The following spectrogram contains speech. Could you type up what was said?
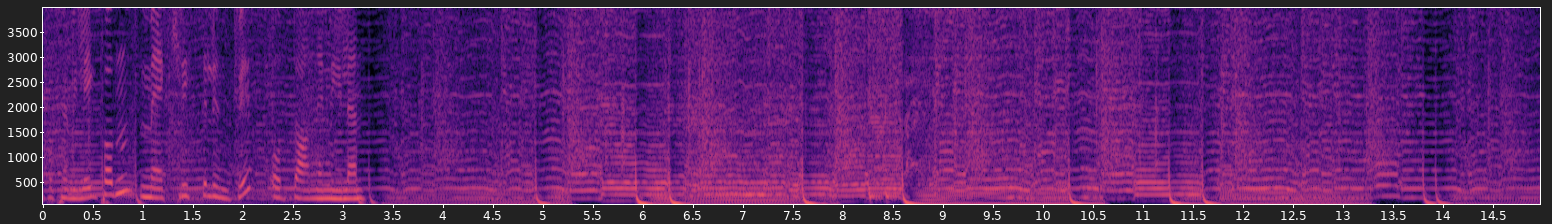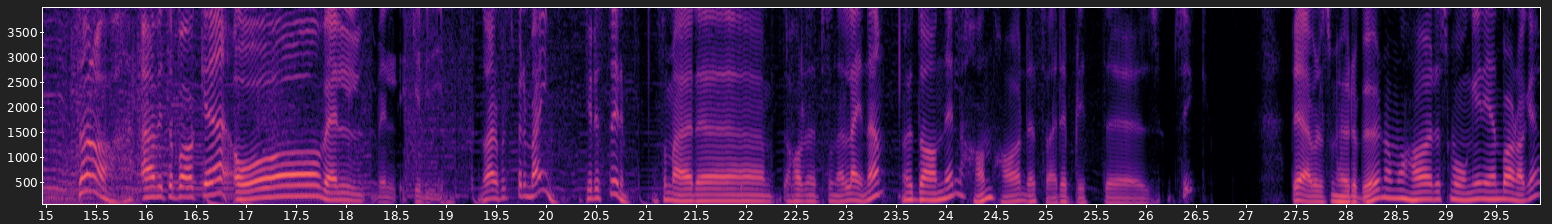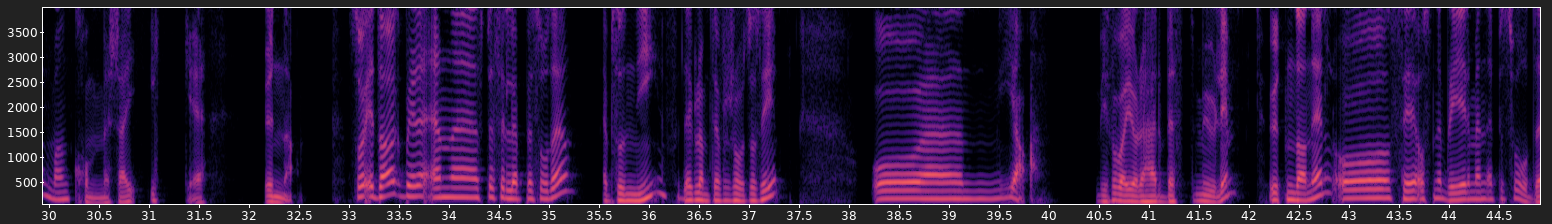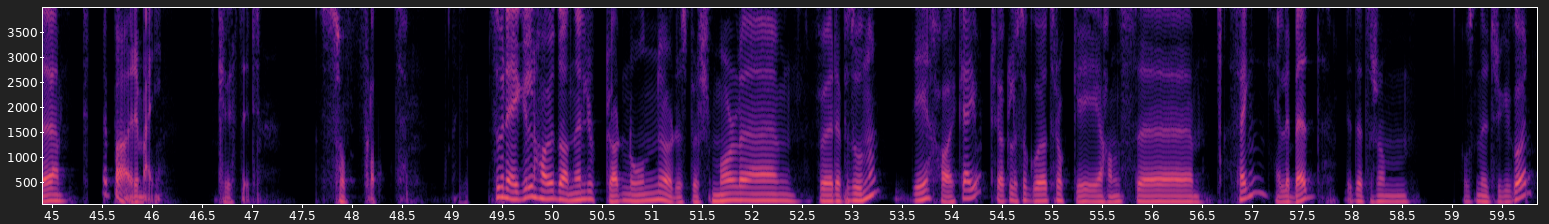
hører på Premier League-podden med Christer Lundqvist og Daniel Nyland. Da er vi tilbake, og vel, vel ikke vi. Nå er det faktisk bare meg, Christer, som er, uh, har denne episoden aleine. Daniel han har dessverre blitt uh, syk. Det er vel som hører bør når man har småunger i en barnehage. Man kommer seg ikke unna. Så i dag blir det en eh, spesiell episode. Episode ni, det glemte jeg for så vidt å si. Og eh, ja Vi får bare gjøre det her best mulig uten Daniel, og se åssen det blir med en episode med bare meg, Christer. Så flott. Som regel har jo Daniel gjort klart noen nerdespørsmål eh, før episoden. Det har ikke jeg gjort. Jeg har ikke lyst til å gå og tråkke i hans eh, seng, eller bed, litt ettersom åssen uttrykket går.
